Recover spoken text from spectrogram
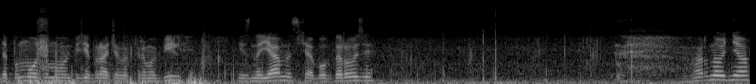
Допоможемо вам підібрати електромобіль із наявності або в дорозі. Гарного дня!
